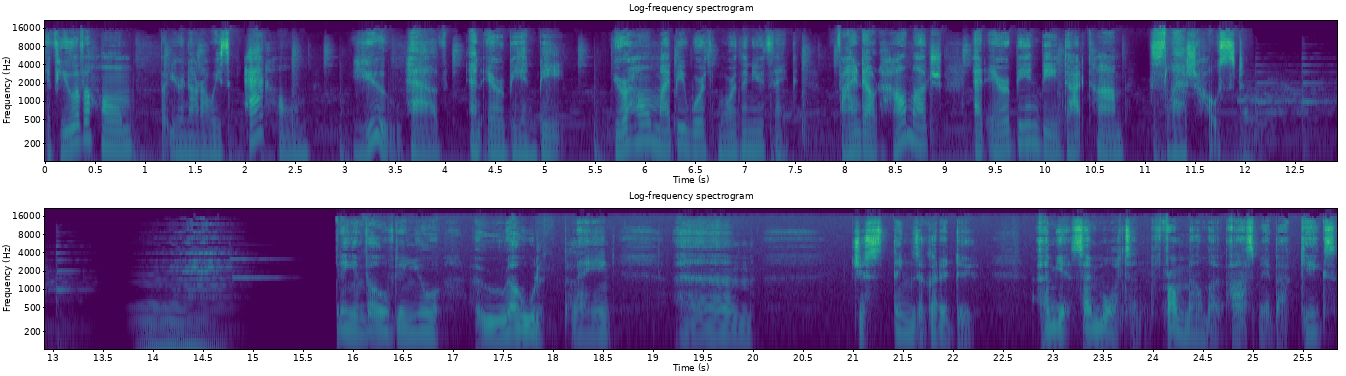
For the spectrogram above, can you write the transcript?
If you have a home, but you're not always at home, you have an Airbnb. Your home might be worth more than you think. Find out how much at airbnb.com/slash host. Getting involved in your role playing, um, just things I got to do. Um, yeah, so Morton from Malmo asked me about gigs.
